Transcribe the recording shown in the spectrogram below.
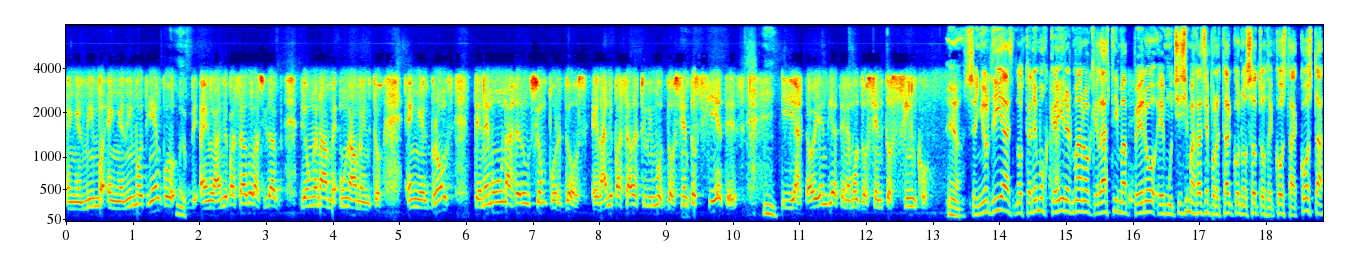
en el mismo en el mismo tiempo, en el año pasado la ciudad dio un, un aumento. En el Bronx tenemos una reducción por dos. El año pasado estuvimos 207 y hasta hoy en día tenemos 205. Ya, Señor Díaz, nos tenemos que ir, hermano, qué lástima, pero eh, muchísimas gracias por estar con nosotros de costa a costa,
